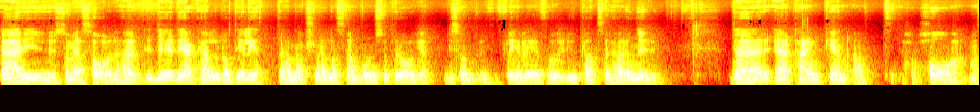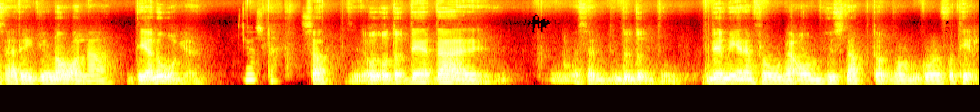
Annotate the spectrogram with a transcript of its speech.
är det ju som jag sa, det, här, det, det jag kallar då del 1, det här nationella samordningsuppdraget, liksom fler VFU-platser här och nu. Där är tanken att ha man säger, regionala dialoger. Just det. Så att, och, och det, där, alltså, det är mer en fråga om hur snabbt de, de går att få till.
